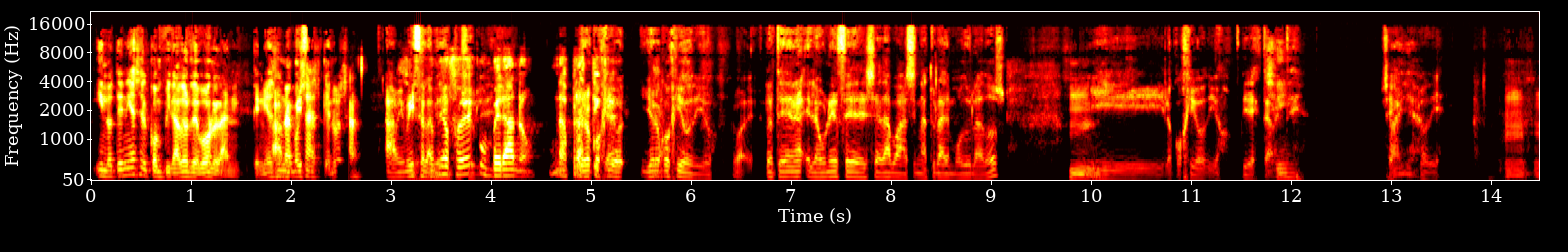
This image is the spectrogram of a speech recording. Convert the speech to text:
y no tenías el compilador de Borland. Tenías A una mí- cosa asquerosa. A mí me hizo la Lo vida fue un verano, unas Yo lo cogí, yo lo cogí odio. Lo tenía- en la UNED se daba asignatura de Módula 2 Mm, y lo cogí odio directamente. Sí, Vaya. lo odié. ujú.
